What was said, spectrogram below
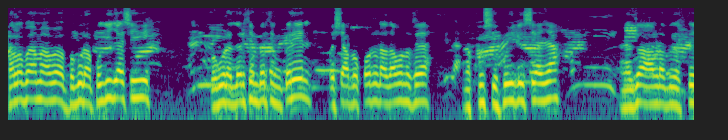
ચાલો ભાઈ, અમે હવે ભગુડા પૂગી ગયા છીએ. ભગુડા દર્શન દર્શન કરીને પછી આપણે કોટડા જવાનું છે. અને ખુશી પૂઈ ગઈ છે અહીંયા. અને જો આપણે બધા તે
